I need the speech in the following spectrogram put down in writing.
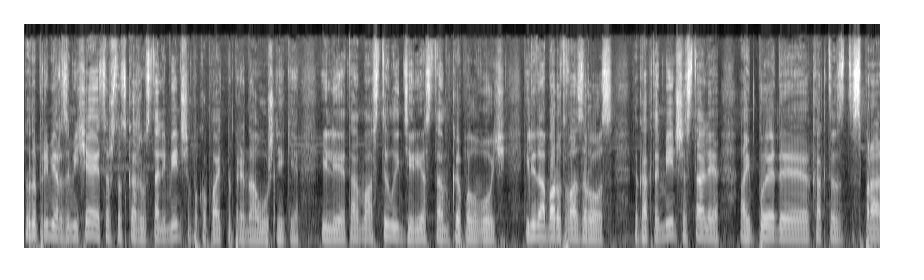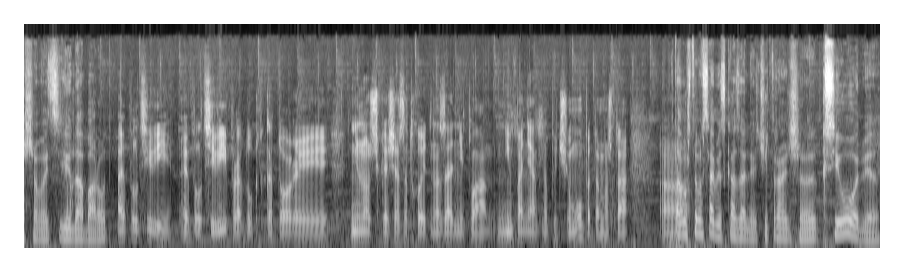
Ну, например, замечается, что, скажем, стали меньше покупать, например, наушники, или там остыл интерес там к Apple Watch, или наоборот возрос, как-то меньше стали iPad как-то спрашивать, или наоборот? Apple TV. Apple TV продукт, который немножечко сейчас отходит на задний план. Непонятно почему, потому что... Э, потому что вы сами сказали чуть раньше, к Xiaomi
